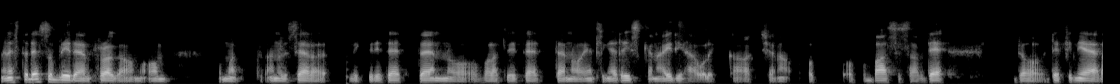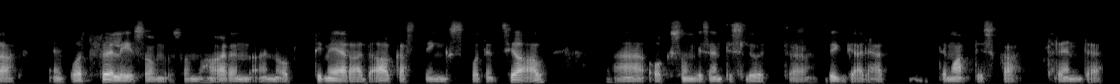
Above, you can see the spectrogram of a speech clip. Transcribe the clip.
men efter det så blir det en fråga om, om, om att analysera likviditeten och volatiliteten och egentligen riskerna i de här olika aktierna och, och på basis av det då definiera en portfölj som, som har en, en optimerad avkastningspotential uh, och som vi sen till slut uh, bygger det här tematiska trender,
